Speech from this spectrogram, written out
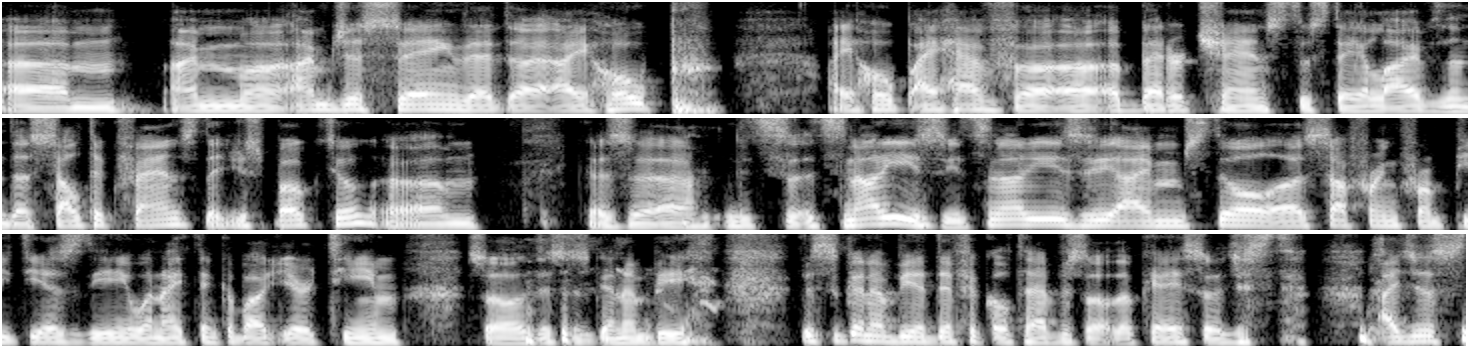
Um, I'm uh, I'm just saying that I hope I hope I have a, a, better chance to stay alive than the Celtic fans that you spoke to. Um, because uh, it's it's not easy. It's not easy. I'm still uh, suffering from PTSD when I think about your team. So this is gonna be this is gonna be a difficult episode. Okay, so just I just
